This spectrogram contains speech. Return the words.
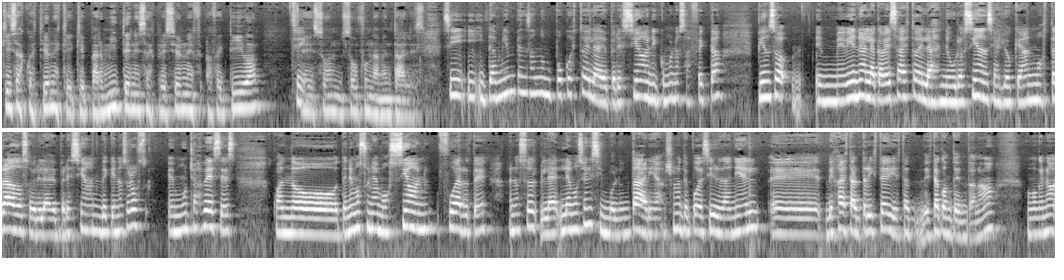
que esas cuestiones que, que permiten esa expresión afectiva eh, son, son fundamentales. Sí, y, también pensando un poco esto de la depresión y cómo nos afecta, pienso, eh, me viene a la cabeza esto de las neurociencias, lo que han mostrado sobre la depresión, de que nosotros muchas veces cuando tenemos una emoción fuerte, a nosotros, la, emoción es involuntaria. Yo no te puedo decir, Daniel, eh, deja de estar triste y está, está contento, ¿no? Como que no,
